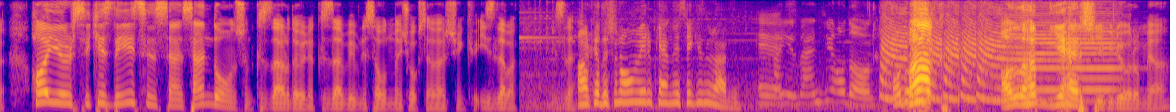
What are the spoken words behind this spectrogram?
mi? Hayır 8 değilsin sen. Sen de 10'sun. Kızlar da öyle. Kızlar birbirini savunmayı çok sever çünkü. İzle bak. İzle. Arkadaşına 10 verip kendine 8 mi verdin? Evet. Hayır bence o da on. O da Bak! Allah'ım niye her şeyi biliyorum ya?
